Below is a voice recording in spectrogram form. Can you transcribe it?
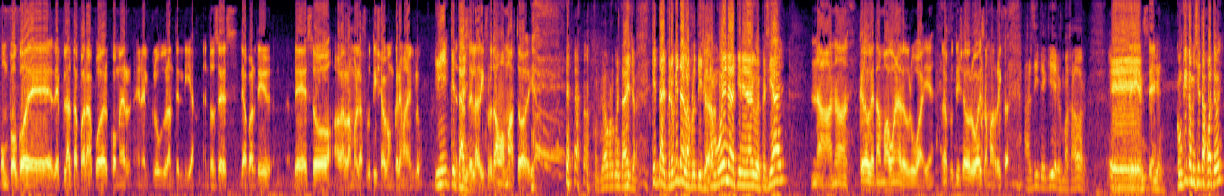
un poco de, de plata para poder comer en el club durante el día. Entonces, de a partir de eso, agarramos la frutilla con crema del club. ¿Y qué tal? Entonces la disfrutamos más todavía. Porque va por cuenta de ellos. ¿Qué tal? ¿Pero qué tal la frutilla? Claro. ¿Tan buena? ¿Tienen algo especial? No, no, creo que está más buena la de Uruguay, ¿eh? Las frutillas de Uruguay son más ricas. Así te quiero, embajador. Eh, Sí, sí. Bien. ¿Con qué camiseta jugaste hoy?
